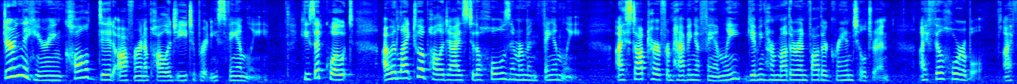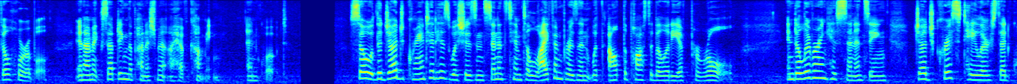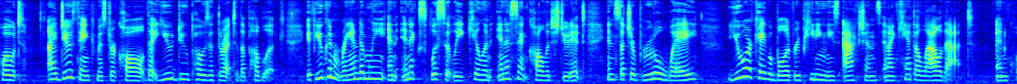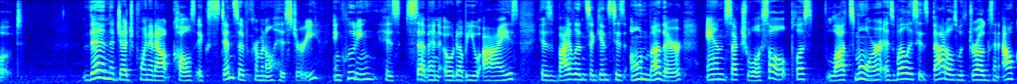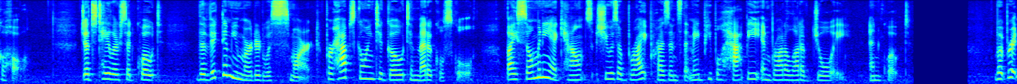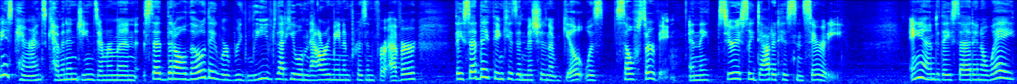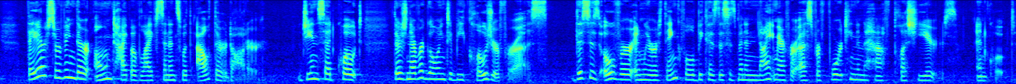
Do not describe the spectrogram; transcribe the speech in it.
During the hearing, Call did offer an apology to Brittany's family. He said, quote, I would like to apologize to the whole Zimmermann family. I stopped her from having a family, giving her mother and father grandchildren. I feel horrible. I feel horrible. And I'm accepting the punishment I have coming. End quote. So the judge granted his wishes and sentenced him to life in prison without the possibility of parole. In delivering his sentencing, Judge Chris Taylor said, quote, I do think, Mr. Call, that you do pose a threat to the public. If you can randomly and inexplicitly kill an innocent college student in such a brutal way, you are capable of repeating these actions, and I can't allow that. End quote. Then the judge pointed out Call's extensive criminal history, including his seven OWIs, his violence against his own mother, and sexual assault, plus lots more, as well as his battles with drugs and alcohol. Judge Taylor said, quote, The victim you murdered was smart, perhaps going to go to medical school. By so many accounts, she was a bright presence that made people happy and brought a lot of joy. End quote. But Brittany's parents, Kevin and Jean Zimmermann, said that although they were relieved that he will now remain in prison forever, they said they think his admission of guilt was self serving and they seriously doubted his sincerity. And they said, in a way, they are serving their own type of life sentence without their daughter. Jean said, quote, There's never going to be closure for us. This is over and we are thankful because this has been a nightmare for us for 14 and a half plus years, end quote.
